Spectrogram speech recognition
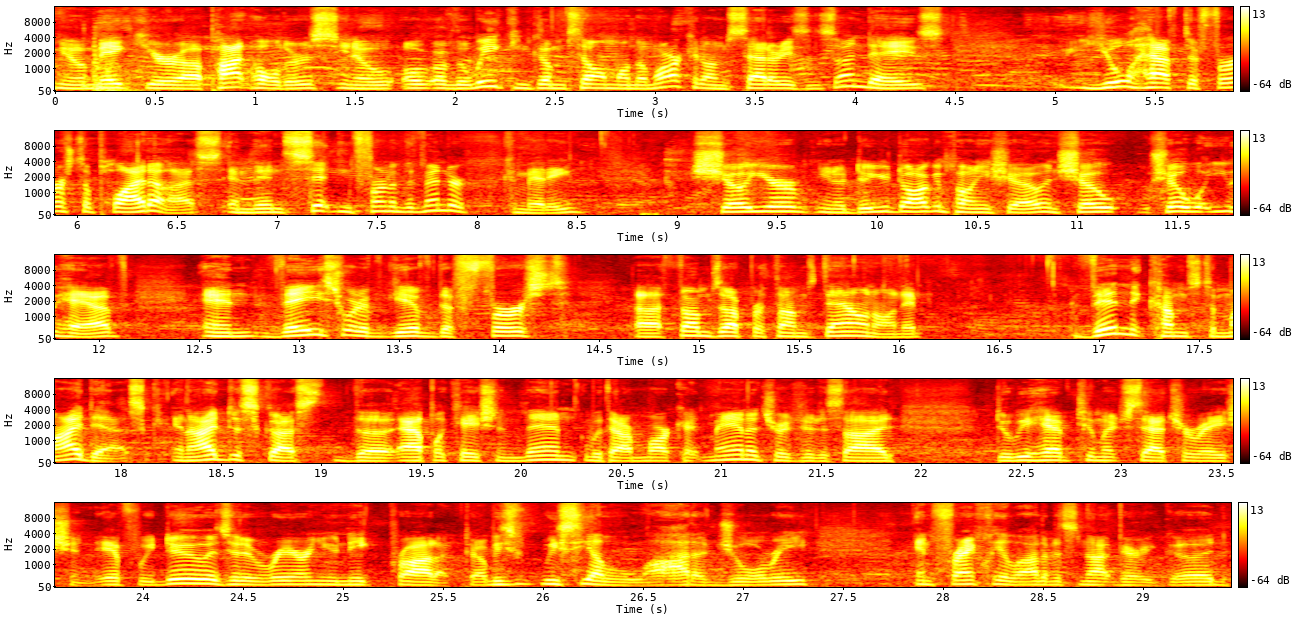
you know, make your uh, pot holders, you know, over the week and come sell them on the market on Saturdays and Sundays, you'll have to first apply to us and then sit in front of the vendor committee, show your, you know, do your dog and pony show and show show what you have, and they sort of give the first uh, thumbs up or thumbs down on it. Then it comes to my desk, and I discuss the application then with our market manager to decide do we have too much saturation? If we do, is it a rare and unique product? We, we see a lot of jewelry, and frankly, a lot of it's not very good.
